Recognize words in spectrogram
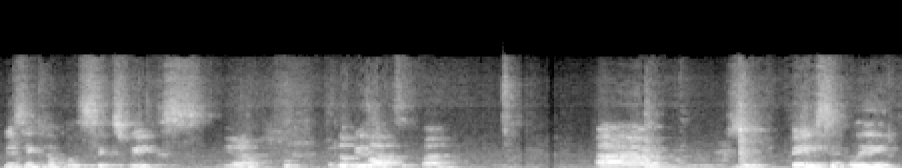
busy couple of six weeks. You know, it'll be lots of fun. Um, so basically,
